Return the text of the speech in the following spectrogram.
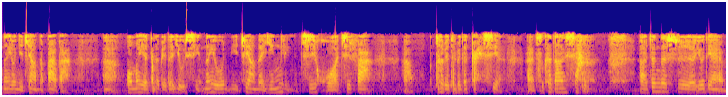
能有你这样的爸爸啊，我们也特别的有幸能有你这样的引领、激活、激发啊。特别特别的感谢啊！此刻当下啊，真的是有点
